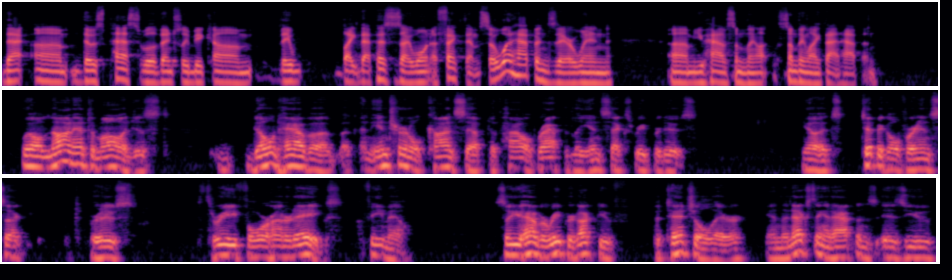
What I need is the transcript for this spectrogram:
that um, those pests will eventually become they like that pesticide won't affect them. So what happens there when um, you have something like, something like that happen? Well, non-entomologists don't have a, an internal concept of how rapidly insects reproduce. You know, it's typical for an insect to produce three, four hundred eggs, a female. So you have a reproductive potential there. And the next thing that happens is you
